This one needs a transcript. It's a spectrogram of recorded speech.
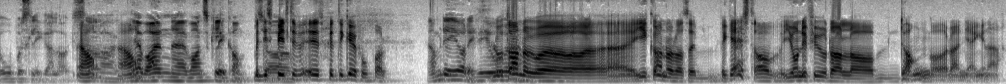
Obos-ligalag. Så Ja, ja. det var en eh, vanskelig kamp. Men de spilte, spilte gøy fotball. Ja, men det gjør de. De gjorde- an å gikk an å la seg begeistre av Jonny Fjordal og Dang og den gjengen her?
